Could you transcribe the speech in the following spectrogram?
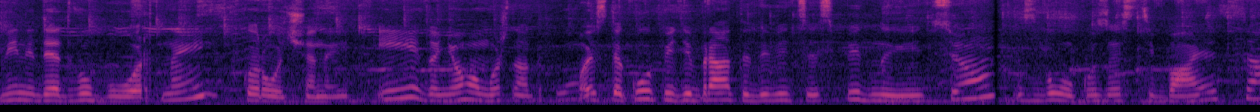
Він іде двобортний, вкорочений, і до нього можна таку ось таку підібрати. Дивіться, спідницю. Збоку застібається.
